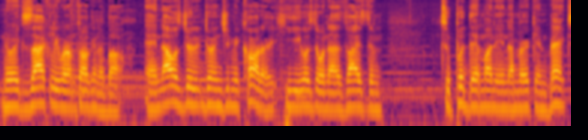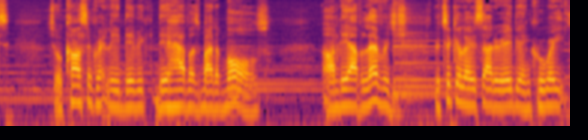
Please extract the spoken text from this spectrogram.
know exactly what I'm talking about. And that was during, during Jimmy Carter. He was the one that advised them to put their money in American banks. So consequently, they, they have us by the balls. Um, they have leverage particularly Saudi Arabia and Kuwait.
